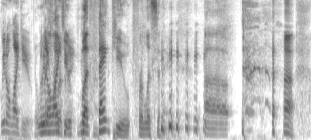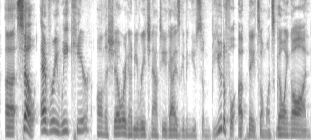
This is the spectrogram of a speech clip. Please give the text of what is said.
we don't like you. we don't like you, but thank you for listening. uh, uh, so every week here on the show, we're going to be reaching out to you guys, giving you some beautiful updates on what's going on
